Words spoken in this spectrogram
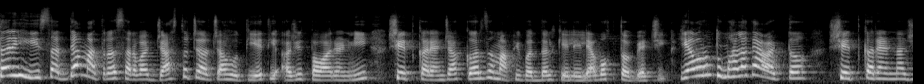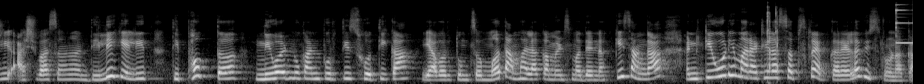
तरीही सध्या मात्र सर्वात जास्त चर्चा होतीये ती अजित पवार यांनी शेतकऱ्यांच्या कर्जमाफीबद्दल केलेल्या वक्तव्याची. यावरून तुम्हाला काय वाटतं? शेतकऱ्यांना जी आश्वासनं दिली गेलीत ती फक्त निवडणुकांपुरतीच होती का? यावर तुमचं मत आम्हाला कमेंट्समध्ये नक्की सांगा. आणि टीओडी मराठीला सबस्क्राईब करायला विसरू नका.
